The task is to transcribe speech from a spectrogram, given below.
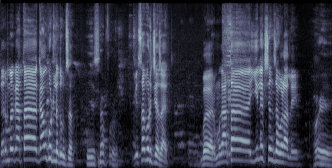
तर मग आता गाव कुठलं तुमचं? इसापूर विसापूरचेच आहेत. बर मग आता इलेक्शन जवळ आलंय. होय.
